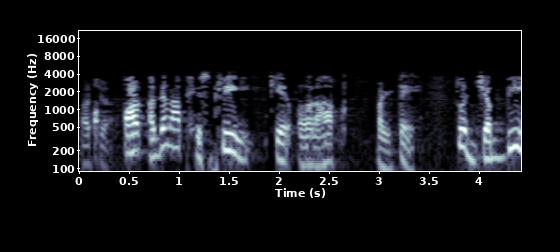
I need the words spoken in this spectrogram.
اچھا۔ اور اگر آپ ہسٹری کے اور آپ پلٹیں تو جب بھی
